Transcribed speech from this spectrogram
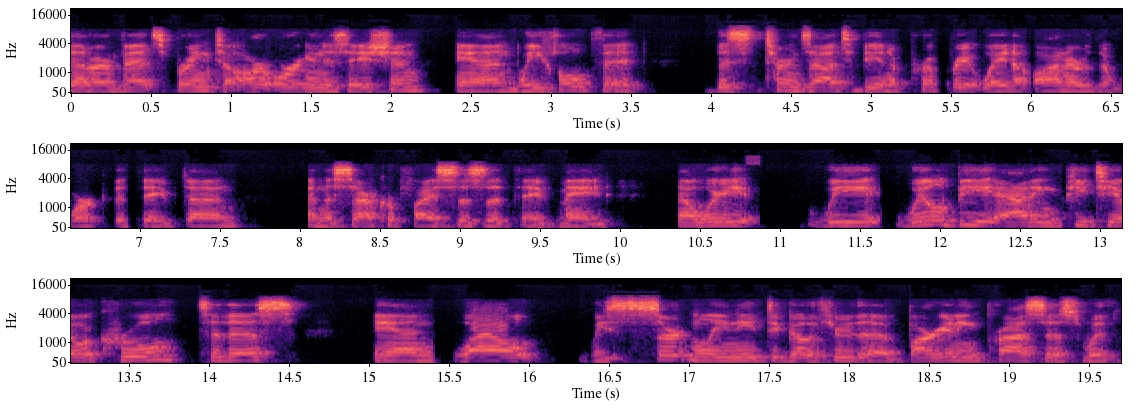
that our vets bring to our organization. And we hope that this turns out to be an appropriate way to honor the work that they've done and the sacrifices that they've made. Now, we, we will be adding PTO accrual to this. And while we certainly need to go through the bargaining process with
